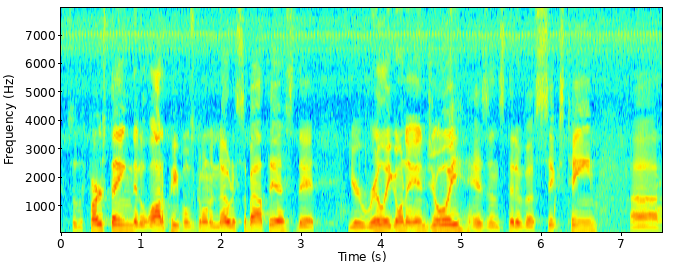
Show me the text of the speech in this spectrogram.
So the first thing that a lot of people is going to notice about this that you're really going to enjoy is instead of a 16 uh,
